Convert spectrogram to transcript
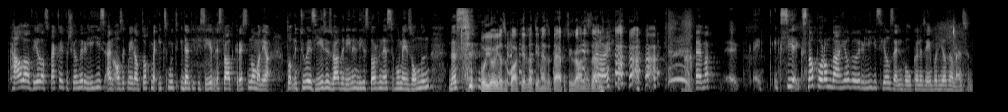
ik haal wel veel aspecten uit verschillende religies. En als ik mij dan toch met iets moet identificeren, is het wel het christendom. Want ja, tot nu toe is Jezus wel de enige die gestorven is voor mijn zonden. Dus... Oei, oei, dat is een paar keer dat hij met zijn pijpers gegaan is dan. Ja. Eh, maar ik, zie, ik snap waarom dat heel veel religies heel zinvol kunnen zijn voor heel veel mensen.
